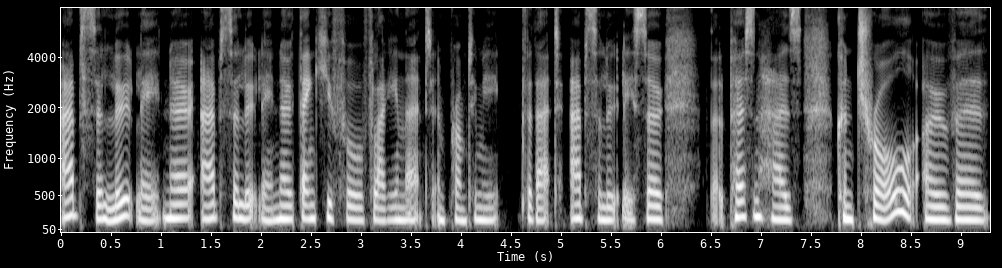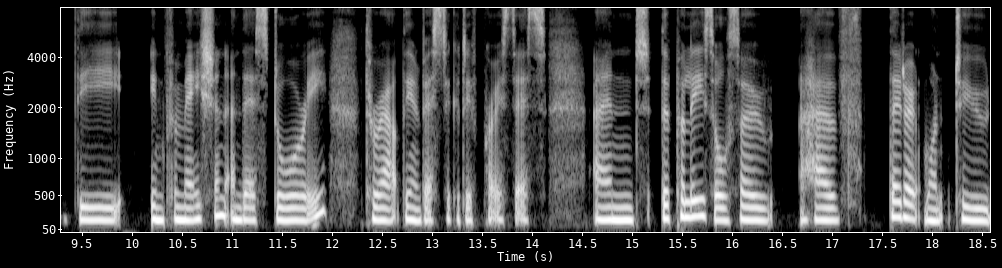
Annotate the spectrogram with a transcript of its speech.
Absolutely. No, absolutely. No, thank you for flagging that and prompting me for that. Absolutely. So that person has control over the information and their story throughout the investigative process. And the police also have they don't want to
